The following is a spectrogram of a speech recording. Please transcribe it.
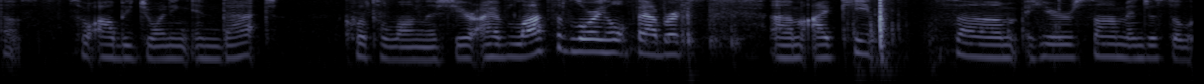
Those. So I'll be joining in that quilt along this year. I have lots of Lori Holt fabrics. Um, I keep some, here's some and just a,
